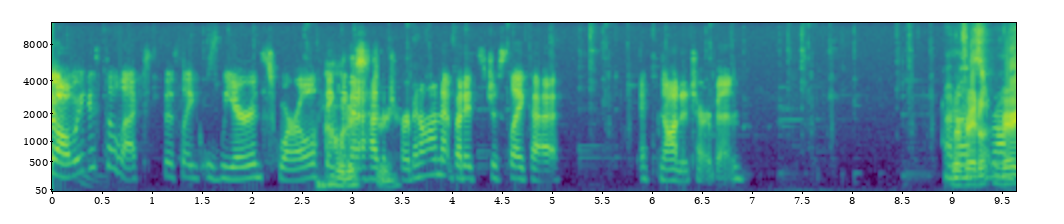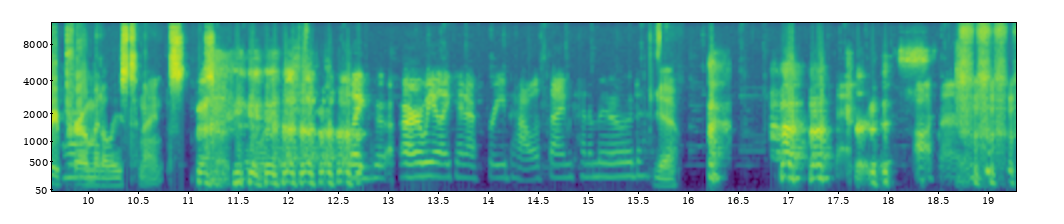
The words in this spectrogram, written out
I always select this like weird squirrel thinking Oh, it that is it has three. a turban on it, but it's just like a. It's not a turban. We're very, very pro Middle East tonight. So, Like, are we like in a free Palestine kind of mood? yeah. Curtis. Awesome.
